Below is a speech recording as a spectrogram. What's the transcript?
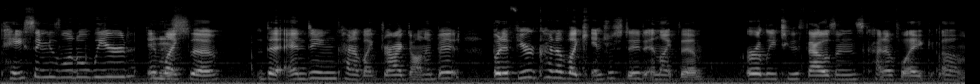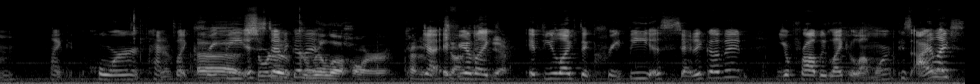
pacing is a little weird and like the the ending kind of like dragged on a bit. But if you're kind of like interested in like the early 2000s kind of like um like horror kind of like creepy uh, sort aesthetic of of, it guerrilla horror kind of yeah if you're like yeah. if you like the creepy aesthetic of it you'll probably like it a lot more. Because i liked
